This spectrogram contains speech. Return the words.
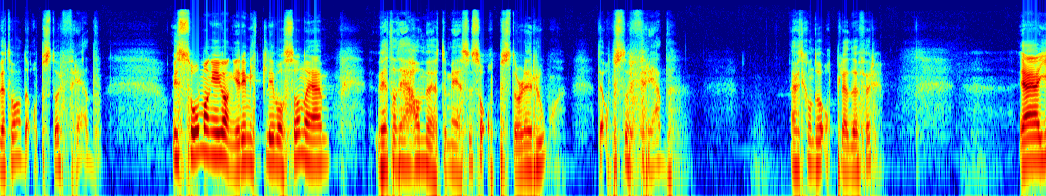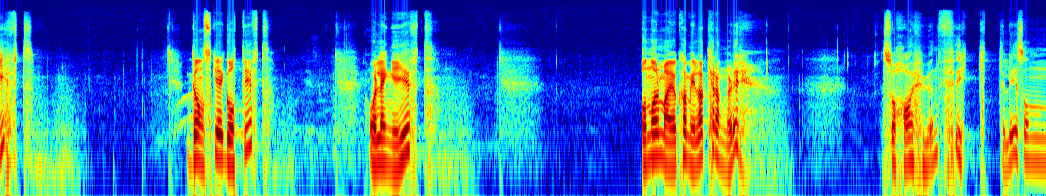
vet du hva, det oppstår fred. Og I så mange ganger i mitt liv også, når jeg vet at jeg har møte med Jesus, så oppstår det ro. Det oppstår fred. Jeg vet ikke om du har opplevd det før. Jeg er gift. Ganske godt gift. Og lenge gift. Og når meg og Camilla krangler, så har hun en fryktelig sånn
